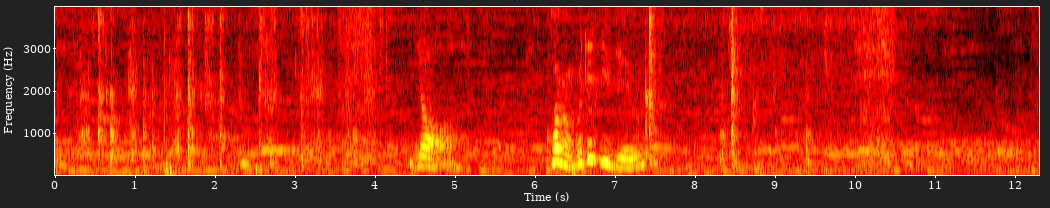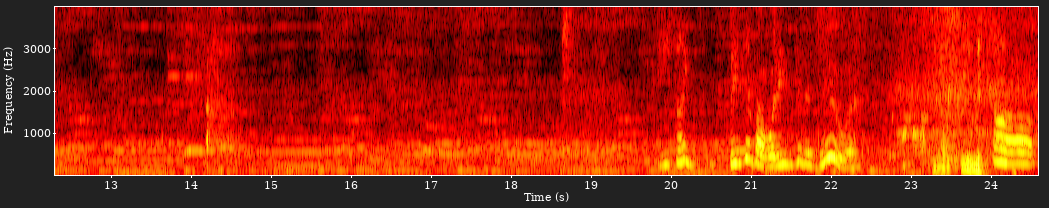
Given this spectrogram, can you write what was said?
Y'all. Corbin, what did you do? He's like thinking about what he's gonna do. You don't see me. Oh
